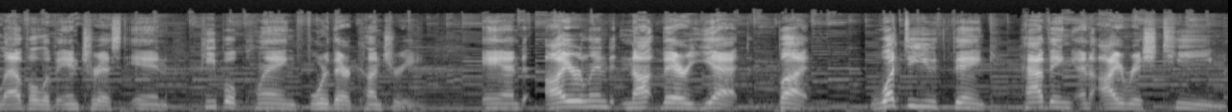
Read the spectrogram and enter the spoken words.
level of interest in people playing for their country. And Ireland, not there yet, but what do you think having an Irish team?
